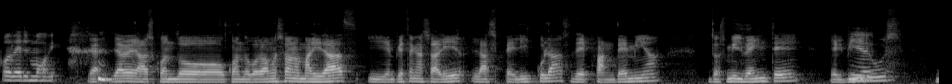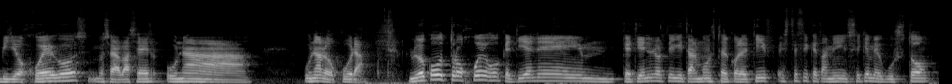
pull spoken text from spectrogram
o del móvil. Ya, verás, cuando, cuando volvamos a la normalidad y empiecen a salir las películas de pandemia 2020, el virus, videojuegos, o sea, va a ser una, una locura. Luego otro juego que tiene que tienen los Digital Monster Collective, este sí que también sí que me gustó,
